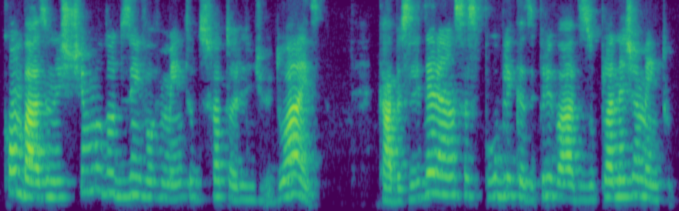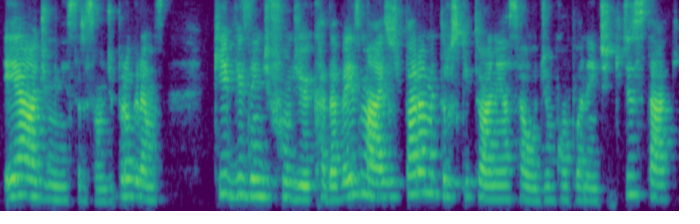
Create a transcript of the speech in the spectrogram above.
com base no estímulo do desenvolvimento dos fatores individuais. Cabe às lideranças públicas e privadas o planejamento e a administração de programas que visem difundir cada vez mais os parâmetros que tornem a saúde um componente de destaque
